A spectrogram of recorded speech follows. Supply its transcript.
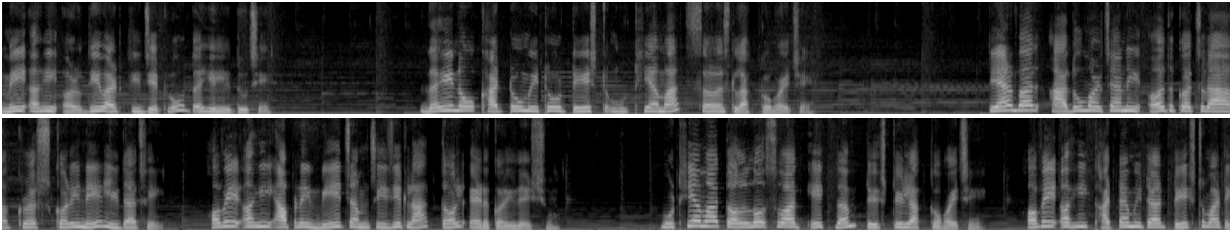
મેં અહીં અડધી વાટકી જેટલું દહીં લીધું છે. દહીંનો ખાટો મીઠો ટેસ્ટ મુઠિયામાં સરસ લાગતો હોય છે. ત્યારબાદ આદુ મરચાંની અધ કચરા ક્રશ કરીને લીધા છે. હવે અહીં આપણે બે ચમચી જેટલા તલ એડ કરી દઈશું. મુઠિયામાં તલનો સ્વાદ એકદમ ટેસ્ટી લાગતો હોય છે. હવે અહીં ખાટા મીઠા ટેસ્ટ માટે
